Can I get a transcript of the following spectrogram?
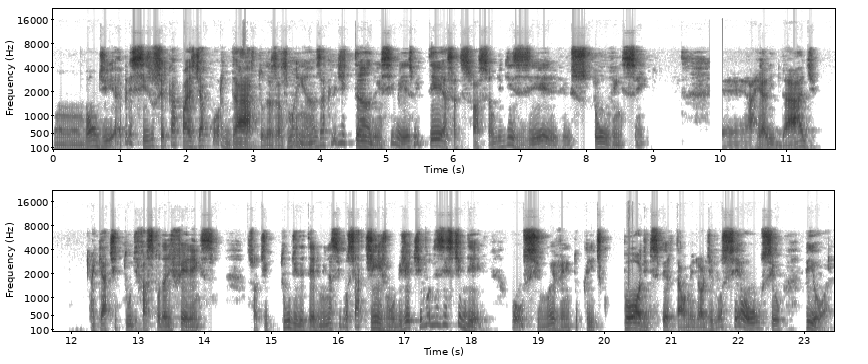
um bom dia é preciso ser capaz de acordar todas as manhãs acreditando em si mesmo e ter a satisfação de dizer eu estou vencendo. É, a realidade é que a atitude faz toda a diferença. Sua atitude determina se você atinge um objetivo ou desiste dele, ou se um evento crítico pode despertar o melhor de você ou o seu pior.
